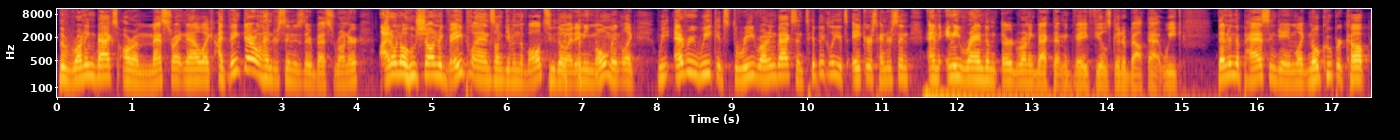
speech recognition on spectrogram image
The running backs are a mess right now. Like, I think Darrell Henderson is their best runner. I don't know who Sean McVay plans on giving the ball to, though, at any moment. Like, we every week it's three running backs, and typically it's Akers, Henderson, and any random third running back that McVay feels good about that week. Then in the passing game, like, no Cooper Kupp.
